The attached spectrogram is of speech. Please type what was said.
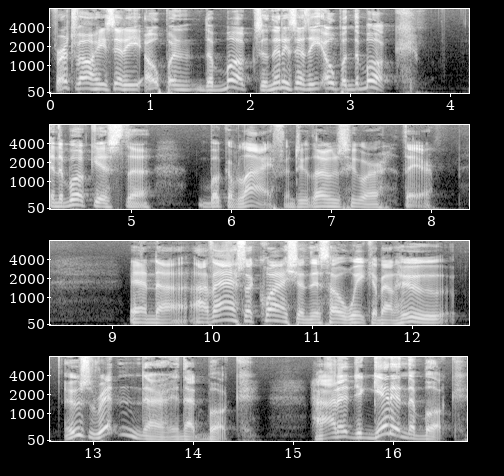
first of all, he said he opened the books, and then he says he opened the book. And the book is the book of life, and to those who are there. And uh, I've asked a question this whole week about who who's written there in that book. How did you get in the book?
